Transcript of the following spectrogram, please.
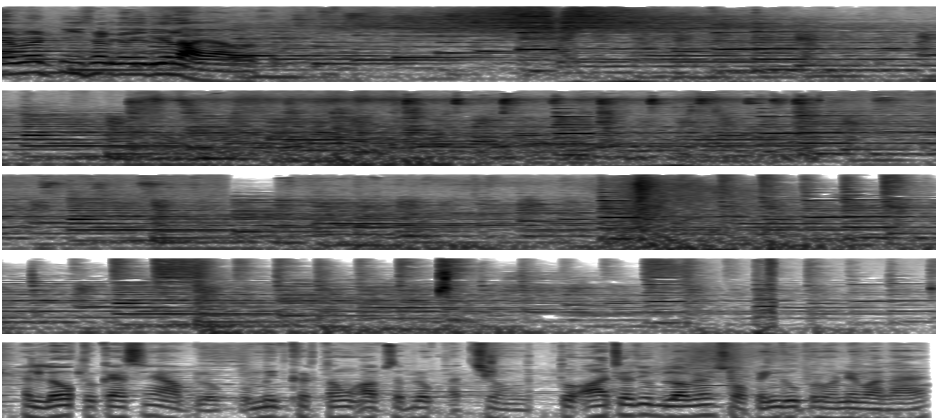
टी शर्ट खरीद के लाया बस। हेलो तो कैसे हैं आप लोग? उम्मीद करता हूँ आप सब लोग अच्छे होंगे। तो आज का जो ब्लॉग है शॉपिंग के ऊपर होने वाला है।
